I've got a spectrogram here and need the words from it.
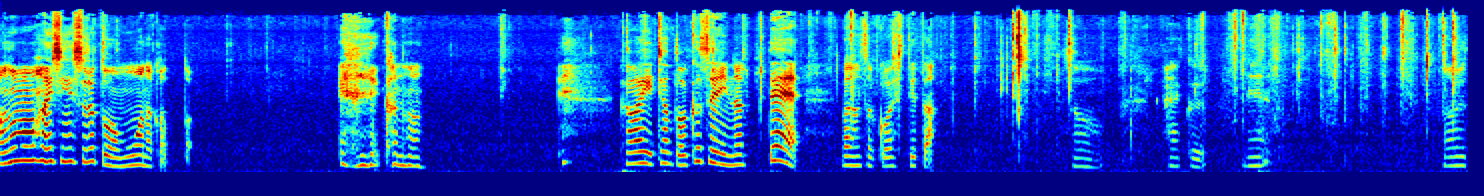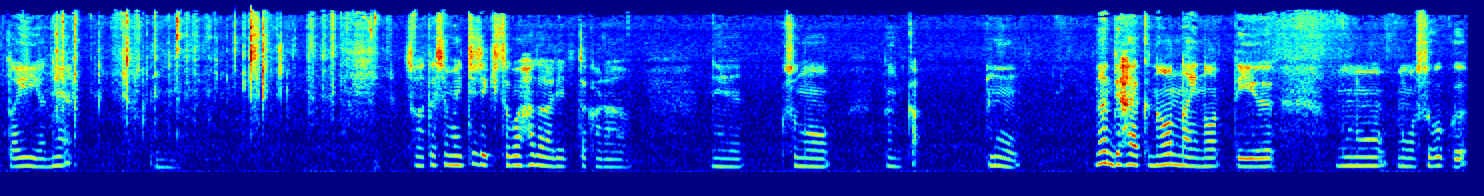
あのまま配信するとは思わなかった。えかのんかわい。いちゃんとお薬になって絆創膏してた。そう。早くね。治るといいよね。うん。そう私も一時期すごい肌荒れてたからねそのなんかもうなんで早く治んないのっていうもののすごく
